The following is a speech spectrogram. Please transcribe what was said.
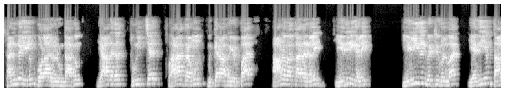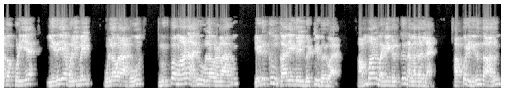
கண்களிலும் கோளாறுகள் உண்டாகும். ஜாதகர் துணிச்சல் பராக்கிரமும் மிக்கராக இருப்பார். ஆணவக்காரர்களை எதிரிகளை எளிதில் வெற்றி கொள்வார். எதையும் தாங்கக்கூடிய இதய வலிமை உள்ளவராகவும் நுட்பமான அறிவு உள்ளவர்களாகவும் எடுக்கும் காரியங்களில் வெற்றி பெறுவார். அம்மான் வகைகளுக்கு நல்லதல்ல. அப்படி இருந்தாலும்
